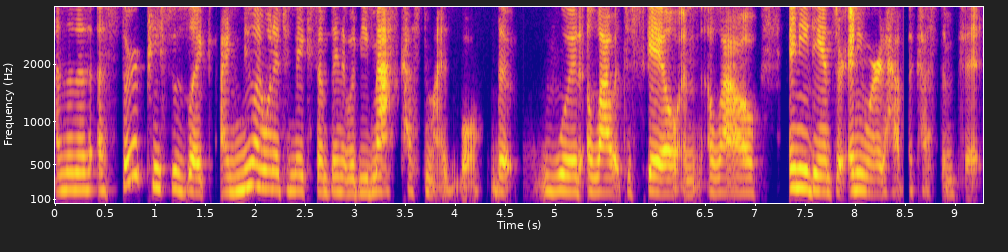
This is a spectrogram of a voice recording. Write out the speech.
And then a, third piece was like i knew i wanted to make something that would be mass customizable that would allow it to scale and allow any dancer anywhere to have a custom fit.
